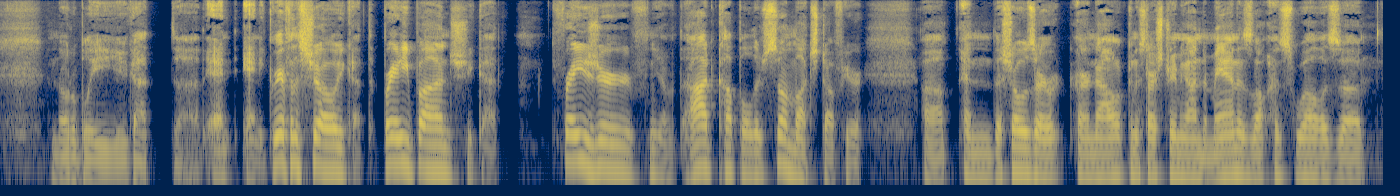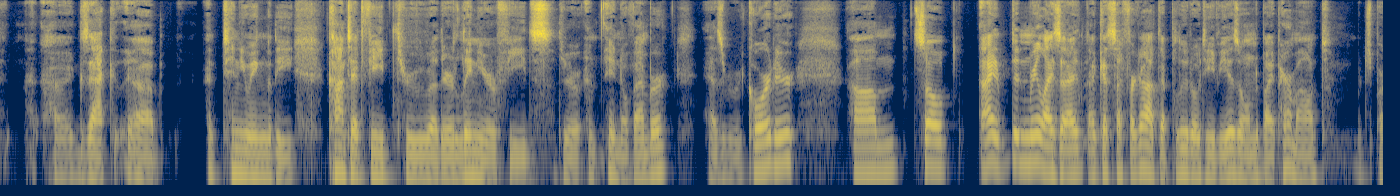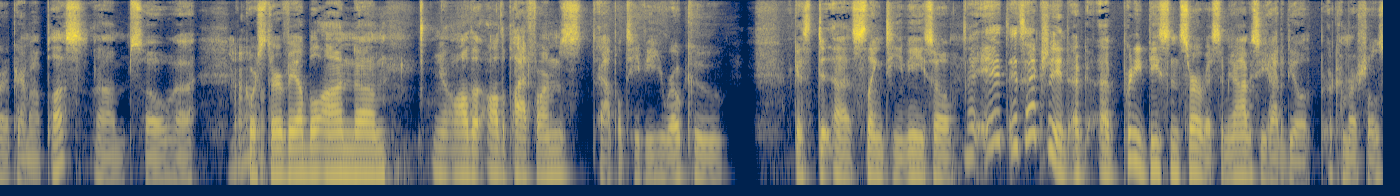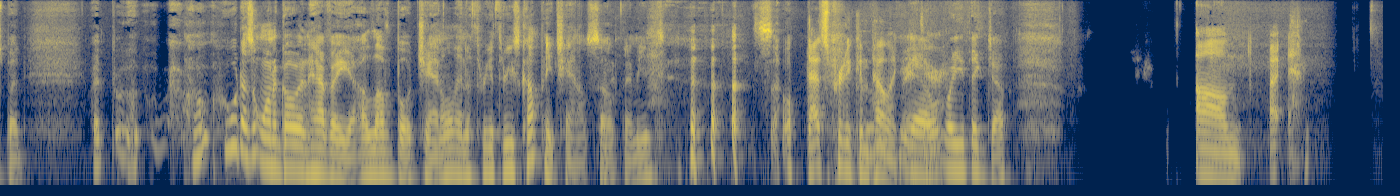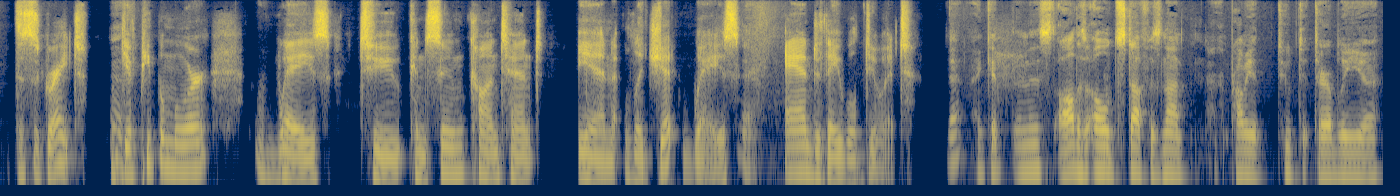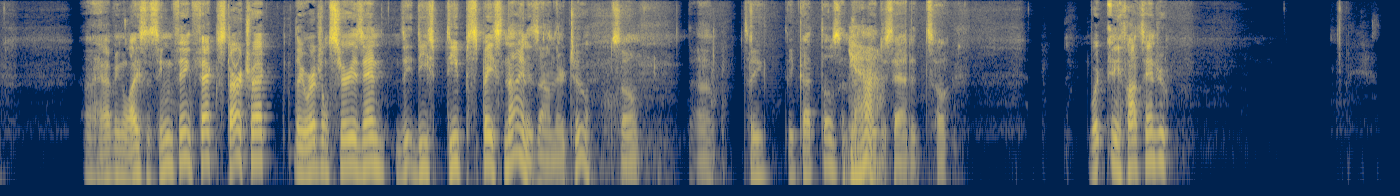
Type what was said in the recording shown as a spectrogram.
Notably, you got uh, Andy Griffith Show, you got the Brady Bunch, you got Frasier, you know, the Odd Couple. There's so much stuff here, uh, and the shows are are now going to start streaming on demand as as well as uh, uh, exact uh, continuing the content feed through uh, their linear feeds through in November as we record here. Um, so I didn't realize that. I, I, guess I forgot that Pluto TV is owned by Paramount, which is part of Paramount Plus. Um, so uh, oh. of course they're available on um, you know all the all the platforms: Apple TV, Roku. I guess uh, Sling TV. So it, it's actually a, a, pretty decent service. I mean, obviously you had to deal with commercials, but but who, who doesn't want to go and have a, a love boat channel and a three threes company channel? So I mean, so that's pretty compelling, right yeah, there. What do you think, Jeff? Um, I, this is great. Yeah. Give people more ways to consume content in legit ways, yeah. and they will do it. Yeah, I get and this. All this old stuff is not probably too t- terribly uh, uh, having licensing thing. In fact, Star Trek the original series and Deep, Deep Space Nine is on there too. So uh, they they got those in yeah. there. They just added. So, what any thoughts, Andrew?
